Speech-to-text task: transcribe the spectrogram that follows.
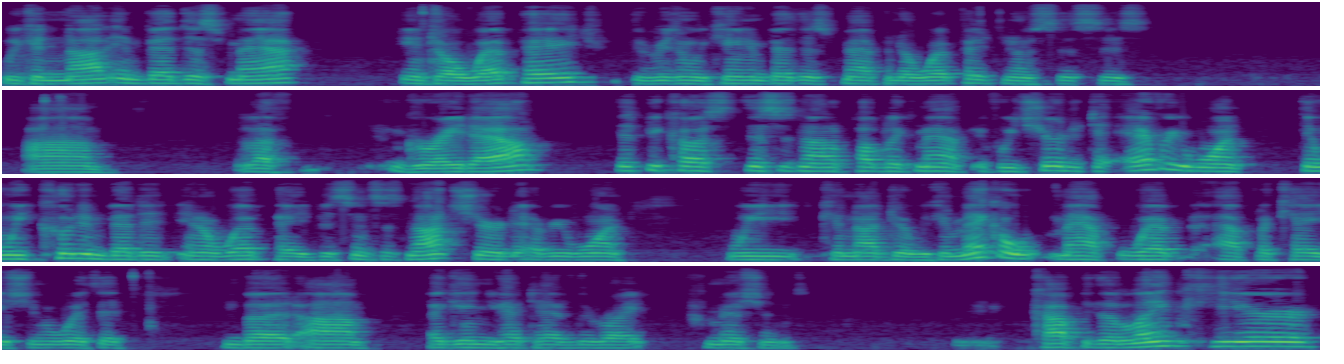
We cannot embed this map into a web page. The reason we can't embed this map into a web page, notice this is um, left grayed out, is because this is not a public map. If we shared it to everyone, then we could embed it in a web page. But since it's not shared to everyone, we cannot do it. We can make a map web application with it, but um, again, you have to have the right permissions. Copy the link here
